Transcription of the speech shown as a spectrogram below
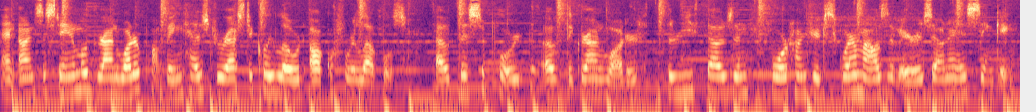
and unsustainable groundwater pumping has drastically lowered aquifer levels. Without the support of the groundwater, 3,400 square miles of Arizona is sinking,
